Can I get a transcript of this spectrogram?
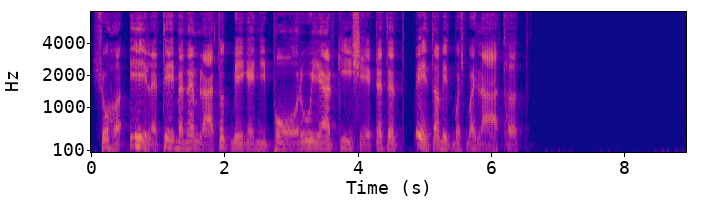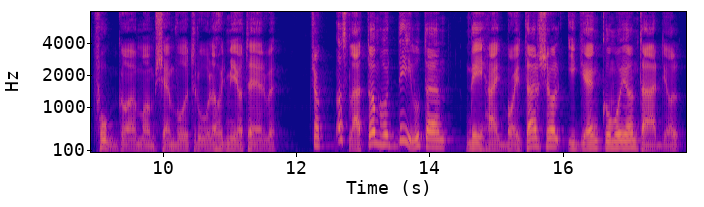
soha életében nem látott még ennyi porújjárt kísértetet, mint amit most majd láthat. Foggalmam sem volt róla, hogy mi a terve. Csak azt láttam, hogy délután néhány bajtársal igen komolyan tárgyal.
